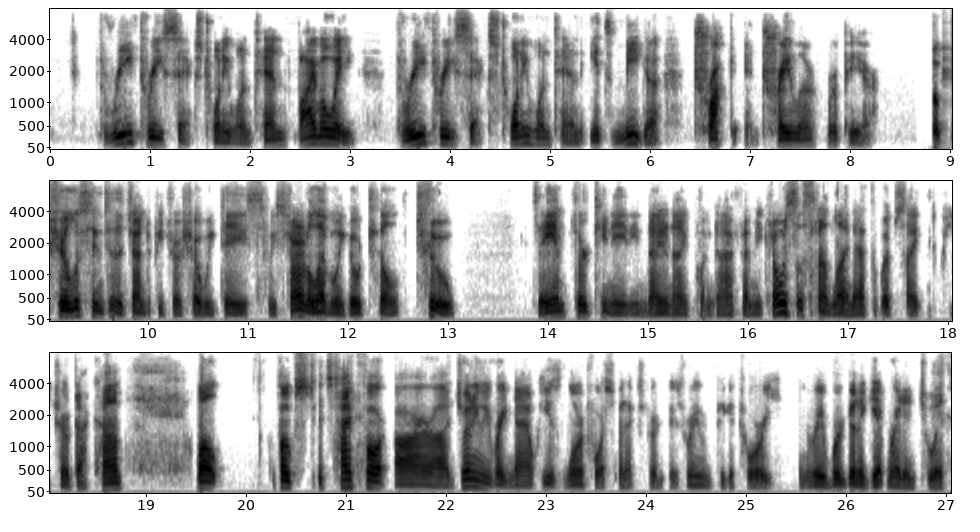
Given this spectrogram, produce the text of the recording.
336 2110 508 336 2110. It's MEGA Truck and Trailer Repair. Folks, you're listening to the John DePetro Show weekdays. We start at 11, we go till 2. It's AM 1380, 99.9 FM. You can always listen online at the website, depetro.com. Well, folks, it's time for our uh, joining me right now. He is law enforcement expert, is Raymond Picatore. And Ray, we're going to get right into it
